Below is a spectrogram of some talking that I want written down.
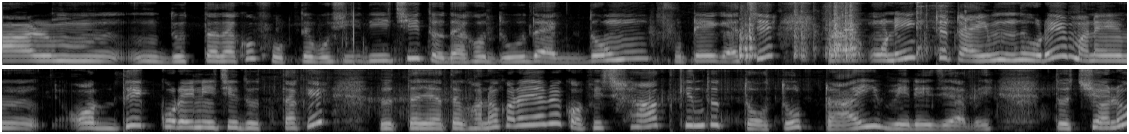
আর দুধটা দেখো ফুটতে বসিয়ে দিয়েছি। তো দেখো দুধ একদম ফুটে গেছে। প্রায় অনেকটা টাইম ধরে মানে অর্ধেক করে নিয়েছি দুধটাকে। দুধটা যত ঘন করা যাবে, কফির স্বাদ কিন্তু ততটাই বেড়ে যাবে। তো চলো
